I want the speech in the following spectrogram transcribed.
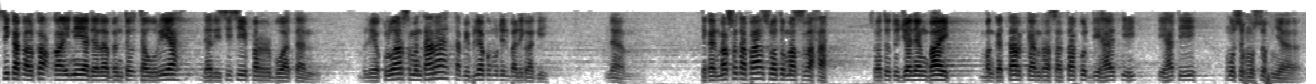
Sikap Al-Qa'qa ini adalah bentuk tauriah dari sisi perbuatan. Beliau keluar sementara tapi beliau kemudian balik lagi. Nah, dengan maksud apa? Suatu maslahah, suatu tujuan yang baik, menggetarkan rasa takut di hati di hati musuh-musuhnya.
